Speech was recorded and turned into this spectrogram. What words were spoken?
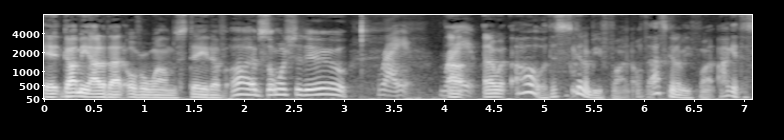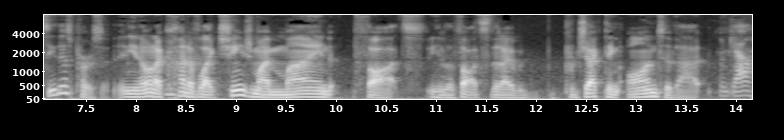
it got me out of that overwhelmed state of, oh, I have so much to do. Right. Uh, Right. and I went, oh, this is going to be fun. Oh, that's going to be fun. I get to see this person. And, you know, and I kind Mm-hmm. of like changed my mind thoughts, you know, the thoughts that I would projecting onto that. yeah.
